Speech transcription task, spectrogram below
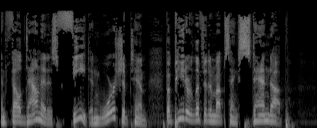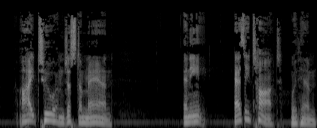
and fell down at his feet and worshipped him. But Peter lifted him up, saying, Stand up. I too am just a man. And he, as he talked with him,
